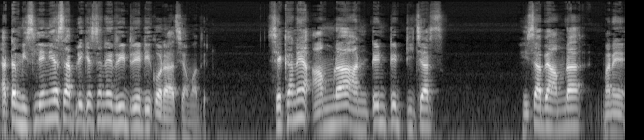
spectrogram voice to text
একটা মিসলেনিয়াস অ্যাপ্লিকেশনের রিড রেডি করা আছে আমাদের। সেখানে আমরা আনটেন্টেড টিচার্স হিসাবে আমরা মানে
